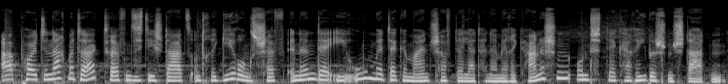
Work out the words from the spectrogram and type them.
Ab heute Nachmittag treffen sich die Staats- und Regierungschefinnen der EU mit der Gemeinschaft der lateinamerikanischen und der karibischen Staaten.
